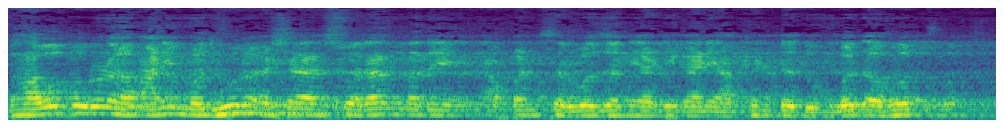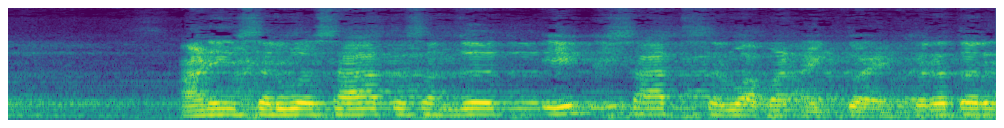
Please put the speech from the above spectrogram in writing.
भावपूर्ण आणि मधुर अशा स्वरांमध्ये आपण सर्वजण या ठिकाणी अखंड दुंबत आहोत. आणि सर्व साथ संगत एक साथ सर्व आपण ऐकतोय. खर तर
